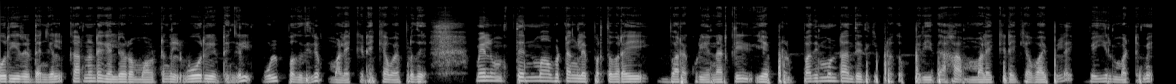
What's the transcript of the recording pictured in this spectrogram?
ஓரிரு இடங்கள் கர்நாடக எல்லோர மாவட்டங்கள் ஓரிரு இடங்களில் உள்பகுதியிலும் மழை கிடைக்க வாய்ப்புள்ளது. மேலும் தென் மாவட்டங்களை பொறுத்தவரை வரக்கூடிய நாட்களில் ஏப்ரல் பதிமூன்றாம் தேதிக்கு பிறகு பெரிதாக மழை கிடைக்க வாய்ப்பில்லை. வெயில் மட்டுமே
